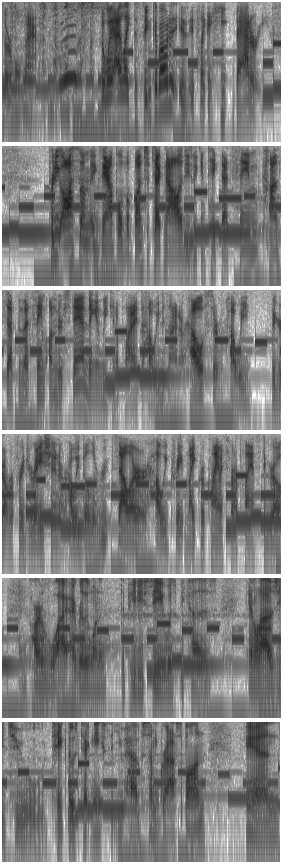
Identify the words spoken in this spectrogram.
thermal mass. The way I like to think about it is it's like a heat battery. Pretty awesome example of a bunch of technologies. We can take that same concept and that same understanding and we can apply it to how we design our house or how we figure out refrigeration or how we build a root cellar or how we create microclimates for our plants to grow. And part of why I really wanted the PDC was because it allows you to take those techniques that you have some grasp on and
